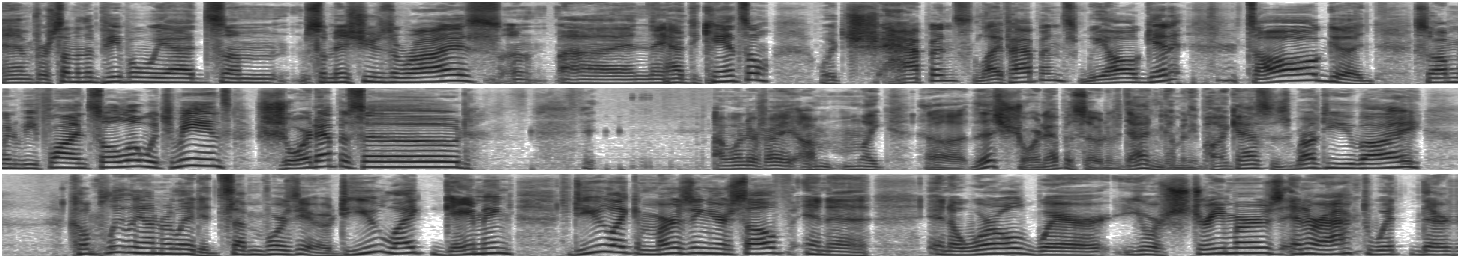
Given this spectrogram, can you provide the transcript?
and for some of the people, we had some some issues arise, uh, and they had to cancel, which happens. Life happens. We all get it. It's all good. So I'm going to be flying solo, which means short episode. I wonder if I I'm, I'm like uh, this short episode of Dad and Company podcast is brought to you by completely unrelated. 740 do you like gaming? Do you like immersing yourself in a in a world where your streamers interact with their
